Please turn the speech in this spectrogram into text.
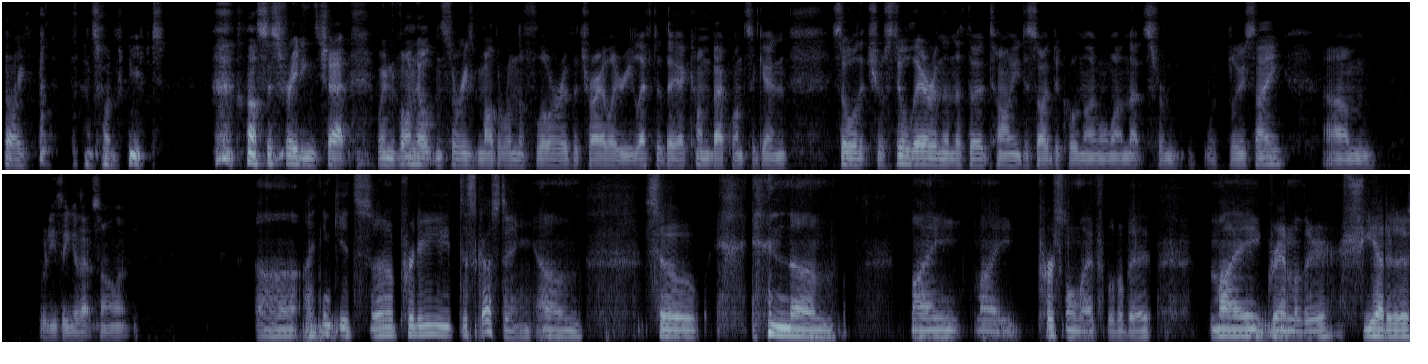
Sorry, that's on mute. I was just reading the chat. When Von Helton saw his mother on the floor of the trailer, he left her there, come back once again, saw that she was still there, and then the third time he decided to call 911. That's from what Blue's saying. Um, what do you think of that, Silent? Uh, I think it's uh, pretty disgusting. Um, so, in um, my my personal life, a little bit, my grandmother she had a,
